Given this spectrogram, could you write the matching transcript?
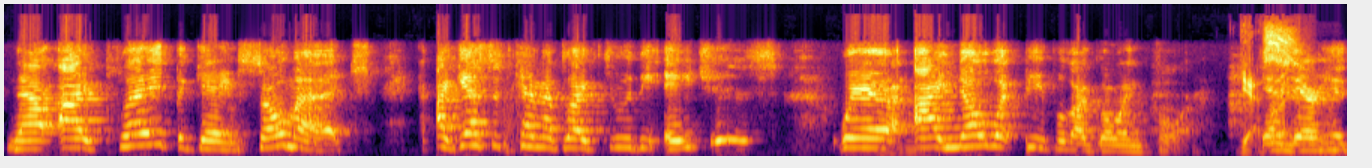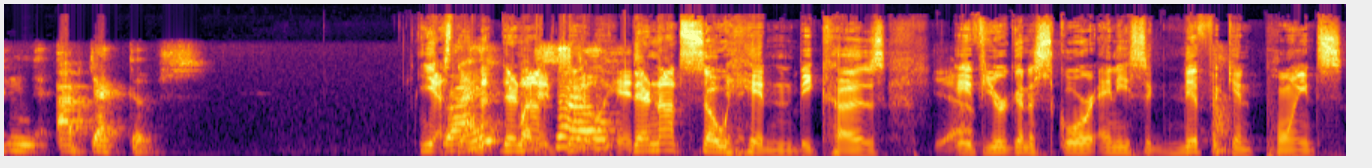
Now, I played the game so much, I guess it's kind of like through the ages, where I know what people are going for. Yes. And their hidden objectives. Yes, Right? they're, they're But not. So- hidden. They're not so hidden because Yeah. if you're going to score any significant points,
